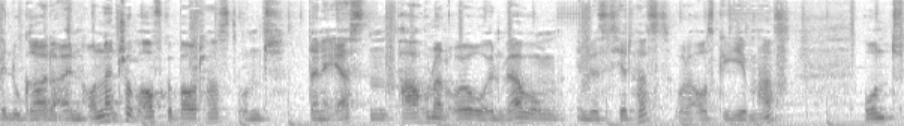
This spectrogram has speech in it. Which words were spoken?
wenn du gerade einen Online-Shop aufgebaut hast und deine ersten paar hundert Euro in Werbung investiert hast oder ausgegeben hast und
